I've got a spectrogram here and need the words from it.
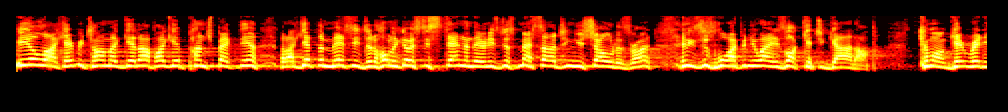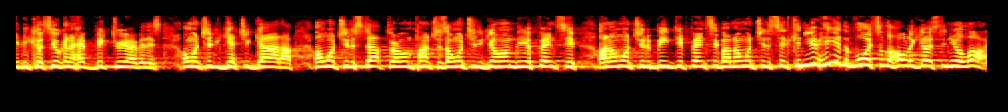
feel like every time I get up, I get punched back down. But I get the message that Holy Ghost is standing there and he's just massaging your shoulders, right? And he's just wiping you away. He's like, get your guard up. Come on, get ready because you're going to have victory over this. I want you to get your guard up. I want you to start throwing punches. I want you to go on the offensive. I don't want you to be defensive. I don't want you to sit. Can you hear the voice of the Holy Ghost in your life?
